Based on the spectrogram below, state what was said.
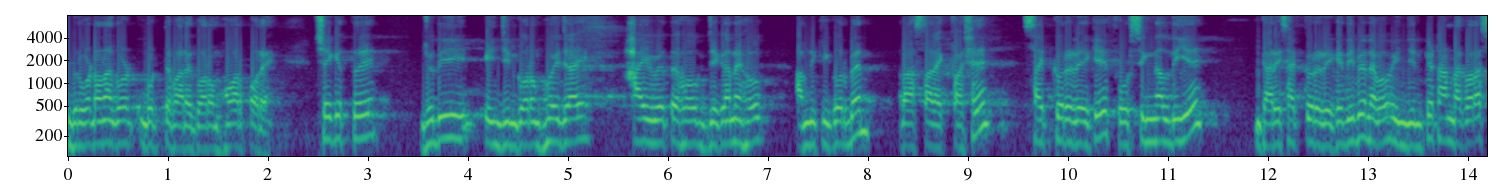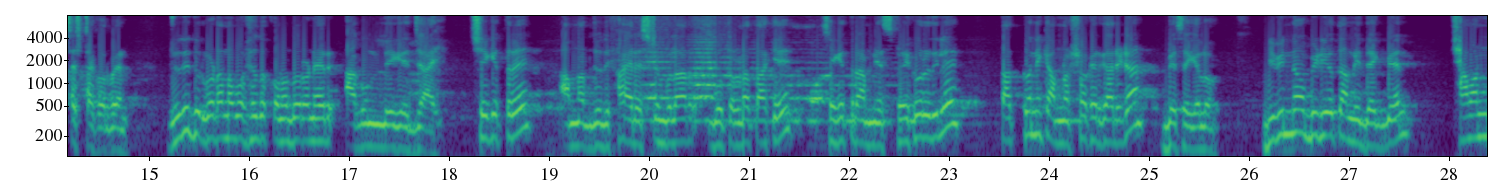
দুর্ঘটনা ঘট- ঘটতে পারে গরম হওয়ার পরে। সেক্ষেত্রে যদি ইঞ্জিন গরম হয়ে যায় হাইওয়েতে হোক, যেখানে হোক, আপনি কি করবেন? রাস্তার এক পাশে সাইড করে রেখে ফোর সিগন্যাল দিয়ে গাড়ি সাইড করে রেখে দিবেন এবং ইঞ্জিনকে ঠান্ডা করার চেষ্টা করবেন। যদি দুর্ঘটনাবশত কোনো ধরনের আগুন লেগে যায়, সেক্ষেত্রে আপনার যদি ফায়ার স্টিমুলার বোতলটা থাকে, সেক্ষেত্রে আপনি স্প্রে করে দিলে তাৎক্ষণিক আপনার শখের গাড়িটা বেঁচে গেল। বিভিন্ন ভিডিওতে আপনি দেখবেন, সামান্য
